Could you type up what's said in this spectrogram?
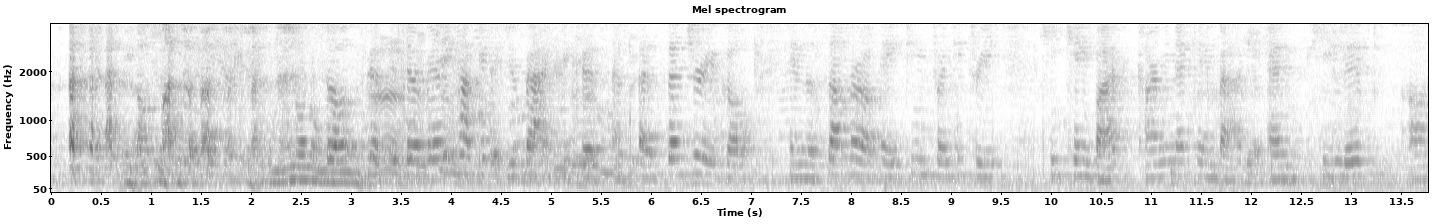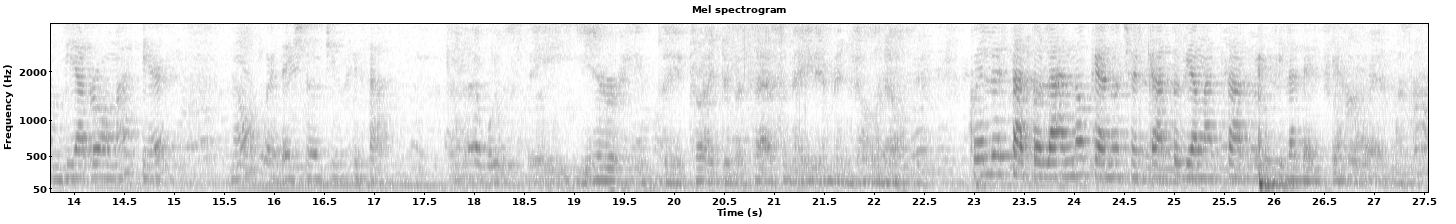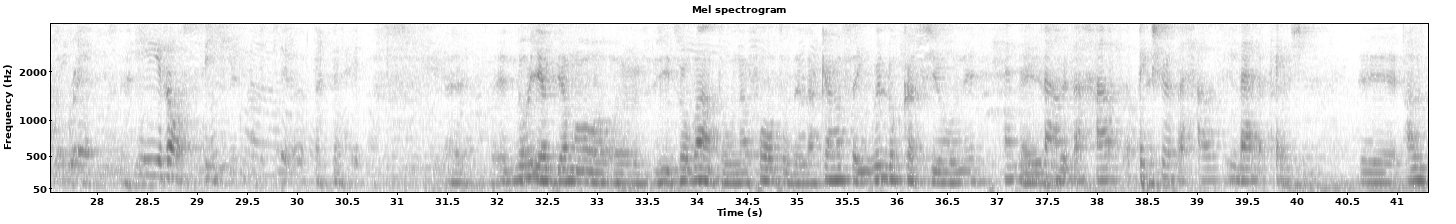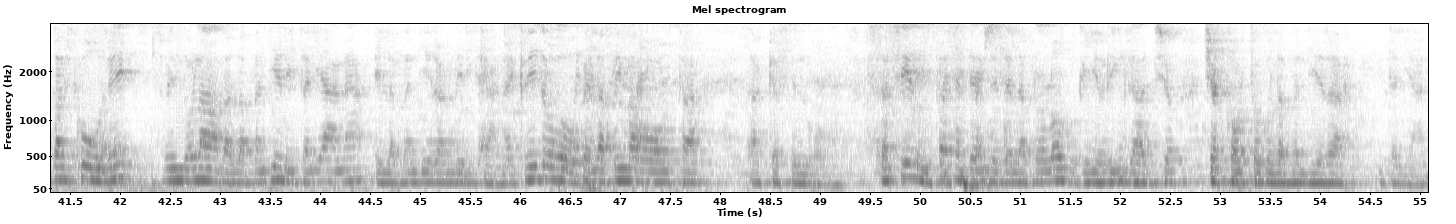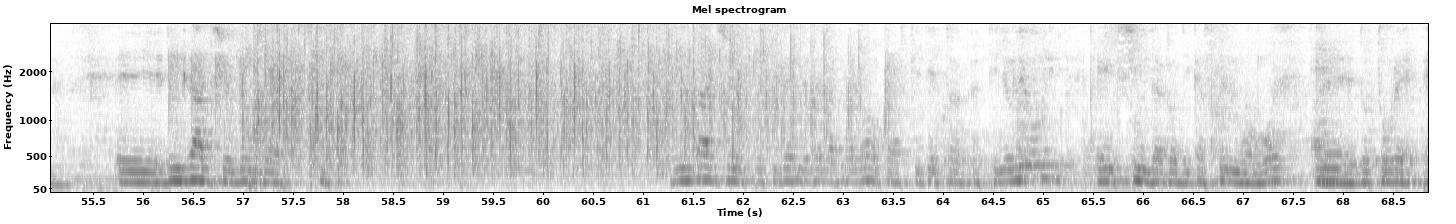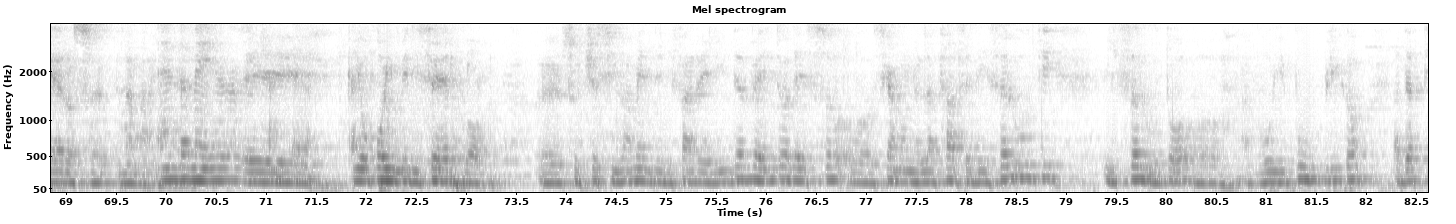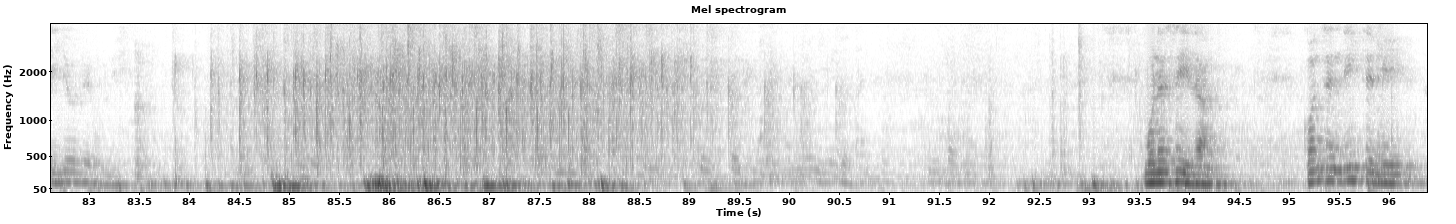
No, faccio, faccio. No, no, So no, no. they're very happy that you're back because a century ago, in the summer of 1823, he came back, Carmine came back, and he lived on Via Roma here, no, where they showed you his house. And that was the year he, they tried to assassinate him in Philadelphia. Quello è stato l'anno che hanno cercato di ammazzarlo in Filadelfia. I rossi. Eh, noi abbiamo eh, ritrovato una foto della casa in quell'occasione eh, eh, al balcone svendolava la bandiera italiana e la bandiera americana e credo per la prima volta a Castelnuovo. Stasera il presidente della Proloco, che io ringrazio, ci ha accolto con la bandiera italiana. Eh, ringrazio dunque Ringrazio il presidente della Proloco, architetto Attilio Leoni, e il sindaco di Castelnuovo, eh, dottore Eros E Santa io poi mi riservo eh, successivamente di fare l'intervento, adesso oh, siamo nella fase dei saluti, il saluto oh, a voi pubblico, ad Attilio Leoni. Buonasera, consentitemi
